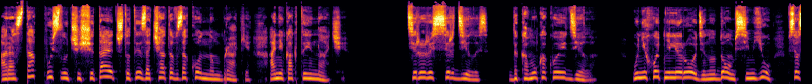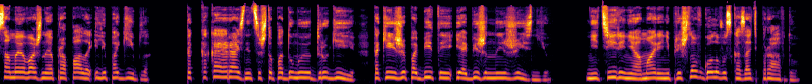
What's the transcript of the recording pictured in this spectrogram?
а раз так, пусть лучше считают, что ты зачата в законном браке, а не как-то иначе. Тира рассердилась. Да кому какое дело? У них отняли родину, дом, семью, все самое важное пропало или погибло. Так какая разница, что подумают другие, такие же побитые и обиженные жизнью? Ни Тире, ни Амаре не пришло в голову сказать правду.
